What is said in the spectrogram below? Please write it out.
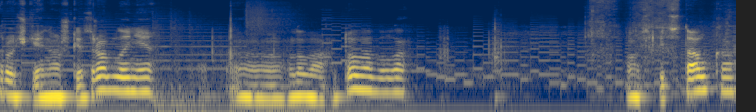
ручки і ножки зроблені. Голова готова була. Ось підставка.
